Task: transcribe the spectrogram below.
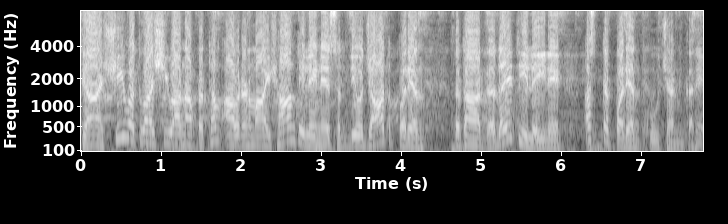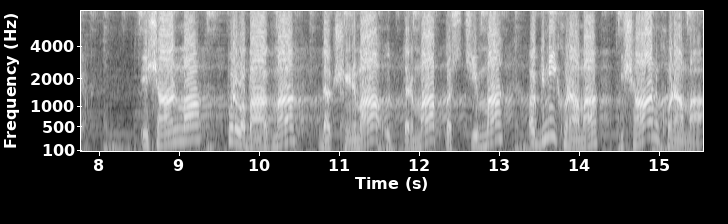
ત્યાં શિવ અથવા શિવાના પ્રથમ આવરણમાં ઈશાનથી લઈને સદ્યોજાત પર્યંત તથા હૃદયથી લઈને અસ્ત પર્યંત પૂજન કરે. ઈશાનમાં, પૂર્વ ભાગમાં, દક્ષિણમાં, ઉત્તરમાં, પશ્ચિમમાં અગ્નિ ખૂણામાં ઈશાન ખૂણામાં,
